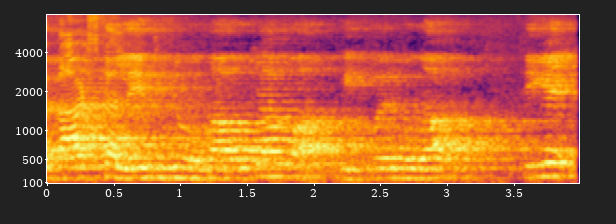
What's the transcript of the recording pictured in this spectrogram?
उसका कार्ड्स का लेंथ जो होगा वो क्या होगा? इक्वल होगा। ठीक है?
